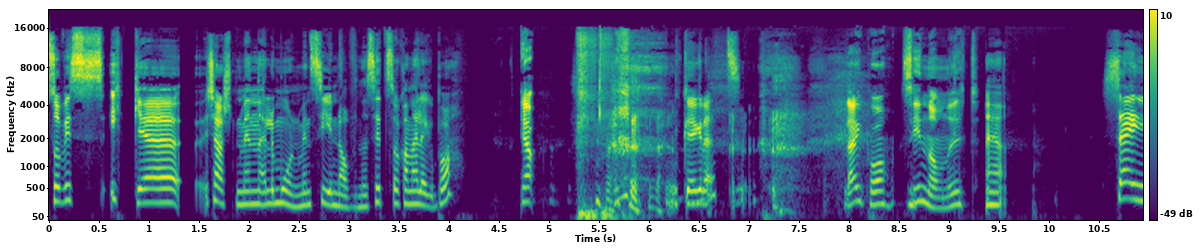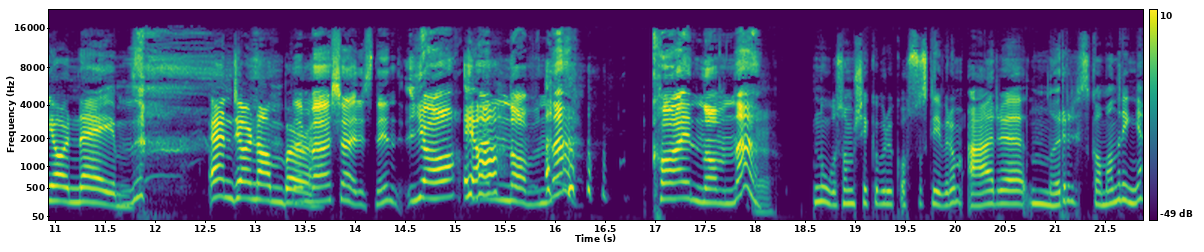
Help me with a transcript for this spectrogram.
Så hvis ikke kjæresten min eller moren min sier navnet sitt, så kan jeg legge på? Ja. ok, greit. Legg på. Si navnet ditt. Say your name and your number. Hvem er kjæresten din? Ja, Ja. men navnet! Hva er navnet? Noe som Skikk og Bruk også skriver om, er eh, når skal man ringe?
